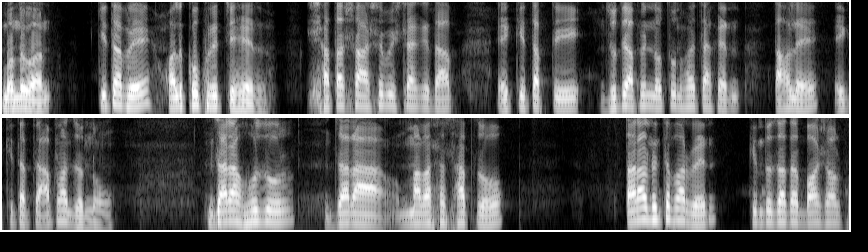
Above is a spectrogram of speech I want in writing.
বন্ধুগণ, কিতাবে হল কুফরির চেহের, সাতাশশো আশি পৃষ্ঠা কিতাব, এই কিতাবটি যদি আপনি নতুন হয়ে থাকেন, তাহলে এই কিতাবটি আপনার জন্য। যারা হুজুর, যারা মাদ্রাসার ছাত্র তারা নিতে পারবেন, কিন্তু যাদের বয়স অল্প,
